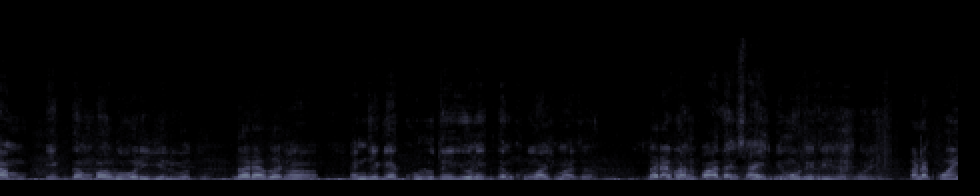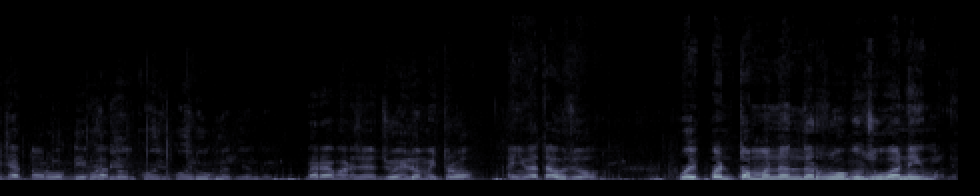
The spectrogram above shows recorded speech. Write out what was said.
આમ એકદમ બહરું વળી ગયેલું હતું. બરાબર. હા. એની જગ્યાએ ખુલ્લું થઈ ગયું ને એકદમ ખુમાશમાં છે. બરાબર. અને પાદાની સાઈઝ બી મોટી થઈ છે થોડી. અને કોઈ જાતનો રોગ દેખાતો? કોઈ કોઈ રોગ નથી અંદર. બરાબર છે. જોઈ લો મિત્રો અહીં બતાવજો કોઈ પણ તમને અંદર રોગ જોવા નહીં મળે.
